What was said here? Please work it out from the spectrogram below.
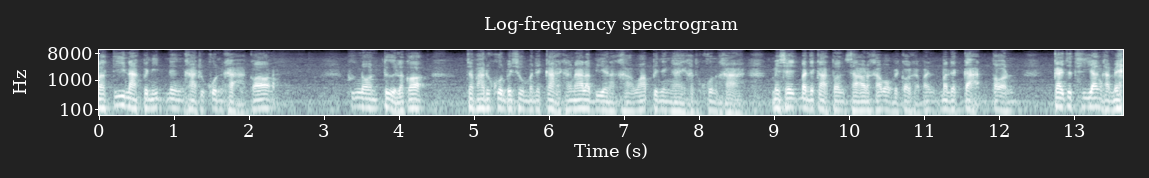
ปาร์ตี้หนักไปนิดนึงค่ะ ทุกคนค่ะก็เพิ่งนอนตื่นแล้วก็จะพาทุกคนไปชมบรรยากาศข้างหน้าระเบียงนะคะ ว่าเป็นยังไงค่ะทุกคนค่ะ ไม่ใช่บรรยากาศตอนเช้านะคะบอกไปก่อนค่ะบรรยากาศตอน ใกล้จะเที่ยงค่ะแม่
